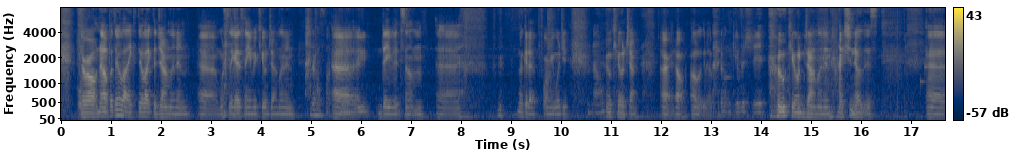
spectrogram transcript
They're all no, but they're like they're like the John Lennon. Uh, what's the guy's name who killed John Lennon? I don't fucking know, Uh, dude. David something. Uh, look it up for me, would you? No. Who killed John? All right, I'll I'll look it up. I don't give a shit. Who killed John Lennon? I should know this. Uh,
